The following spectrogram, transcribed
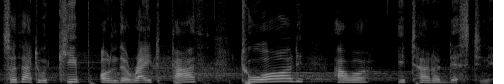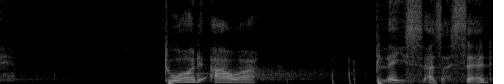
so that we keep on the right path toward our eternal destiny, toward our place, as I said,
